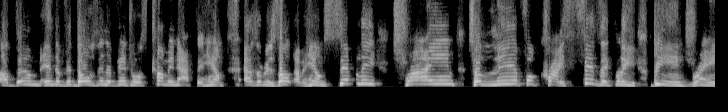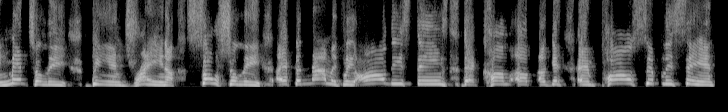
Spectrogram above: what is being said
of them indiv- those individuals coming after him, as a result of him simply trying to live for Christ, physically being drained, mentally being drained, socially, economically, all these things that come up again. And Paul simply saying,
